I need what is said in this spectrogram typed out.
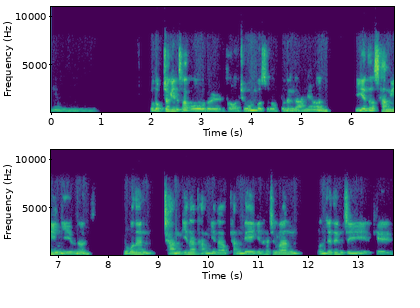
음, 도덕적인 사고를 더 좋은 것으로 보는가 하면 이게 더 상위인 이유는 요거는 장기나 단기나 반대이긴 하지만 언제든지 이렇게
